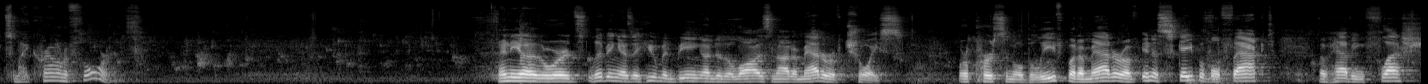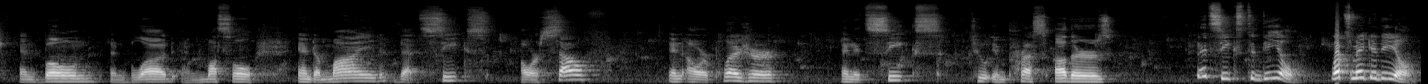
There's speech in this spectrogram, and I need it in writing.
it's my crown of thorns. In other words, living as a human being under the law is not a matter of choice or personal belief, but a matter of inescapable fact of having flesh and bone and blood and muscle and a mind that seeks ourself and our pleasure and it seeks to impress others. It seeks to deal. Let's make a deal.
